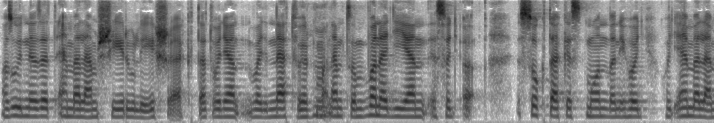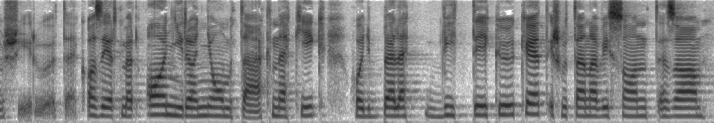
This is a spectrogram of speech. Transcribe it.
az úgynevezett MLM sérülések, tehát vagy a, vagy a network, uh-huh. nem tudom, van egy ilyen, ez, hogy szokták ezt mondani, hogy, hogy MLM sérültek. Azért, mert annyira nyomták nekik, hogy belevitték őket, és utána viszont ez a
